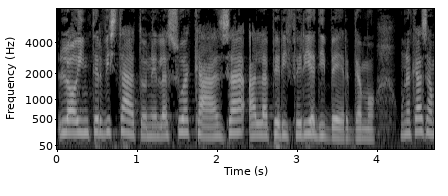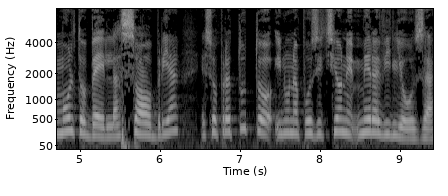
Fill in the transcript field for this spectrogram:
L'ho intervistato nella sua casa alla periferia di Bergamo, una casa molto bella, sobria e soprattutto in una posizione meravigliosa.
